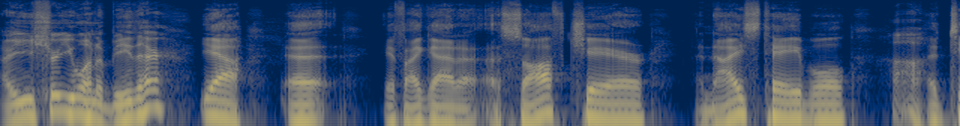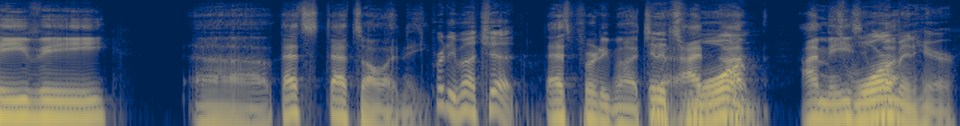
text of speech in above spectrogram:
are you sure you want to be there? Yeah. Uh, if I got a, a soft chair, a nice table, Huh. a TV, uh, that's that's all I need. Pretty much it. That's pretty much And it. it's I- warm. I'm, I'm It's easy. warm well, in here.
